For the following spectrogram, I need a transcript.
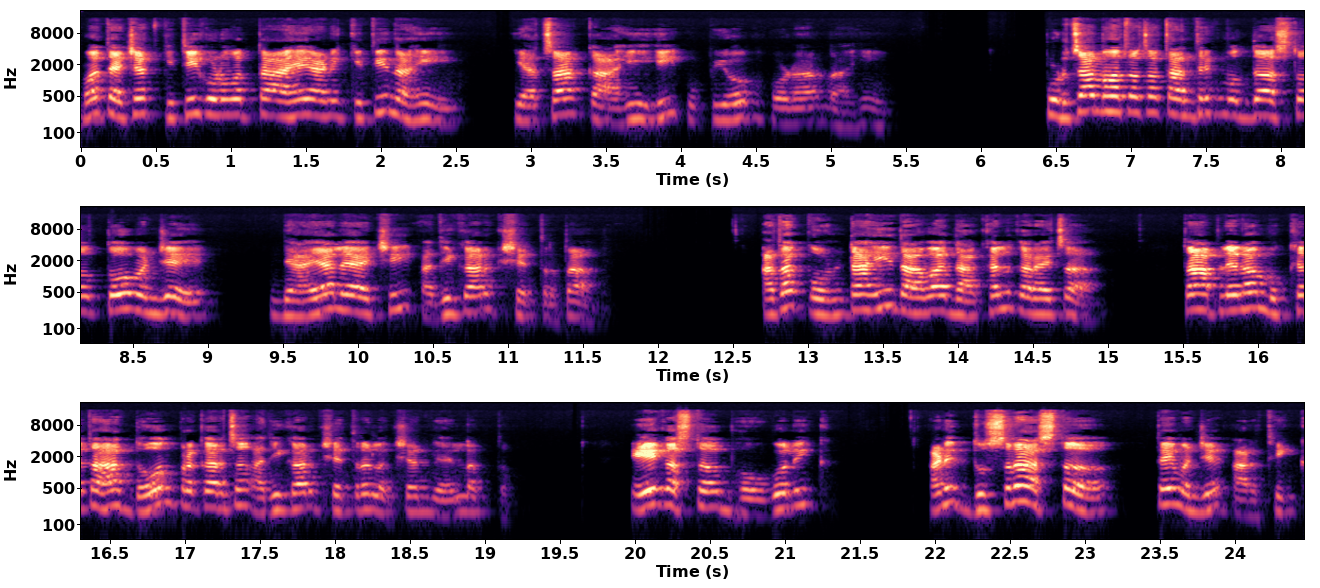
मग त्याच्यात किती गुणवत्ता आहे आणि किती नाही, याचा काहीही उपयोग होणार नाही. पुढचा महत्त्वाचा तांत्रिक मुद्दा असतो तो म्हणजे न्यायालयाची अधिकार क्षेत्रता. आता कोणताही दावा दाखल करायचा, तर आपल्याला मुख्यतः दोन प्रकारचं अधिकार क्षेत्र लक्षात घ्यायला लागतं. एक असतं भौगोलिक आणि दुसरं असतं ते म्हणजे आर्थिक.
